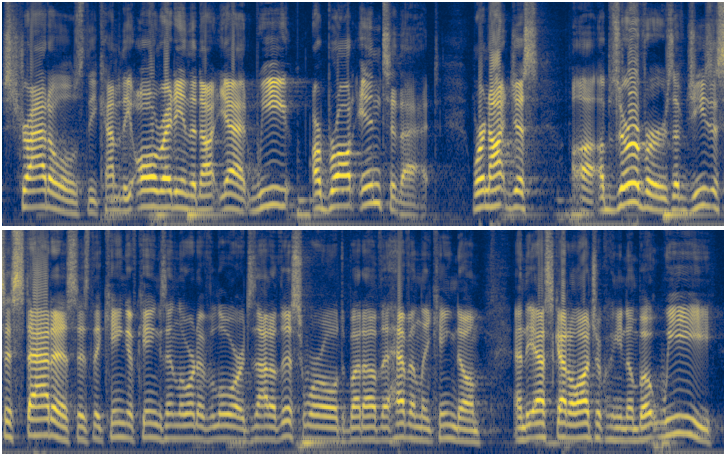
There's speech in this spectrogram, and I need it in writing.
straddles the kind of the already and the not yet, we are brought into that. We're not just uh, observers of Jesus' status as the King of Kings and Lord of Lords, not of this world, but of the heavenly kingdom and the eschatological kingdom, but we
